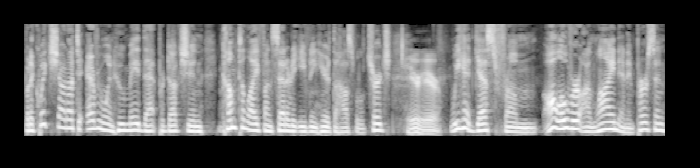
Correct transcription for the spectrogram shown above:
But a quick shout out to everyone who made that production come to life on Saturday evening here at the Hospital Church. Here, here. We had guests from all over, online and in person.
